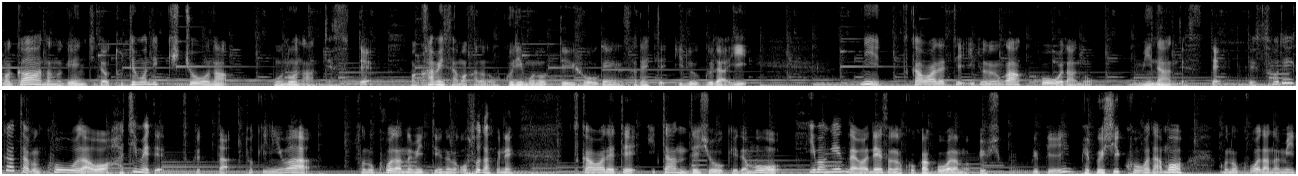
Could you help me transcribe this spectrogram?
まあ、ガーナの現地ではとてもね、貴重なものなんですって。まあ、神様からの贈り物っていう表現されているぐらいに使われているのがコーダの実なんですって。で、それが多分コーラを初めて作った時には、そのコーラの実っていうのがおそらくね、使われていたんでしょうけども、今現在はね、そのコカ・コーラもペプシコーラも、このコーラの実っ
